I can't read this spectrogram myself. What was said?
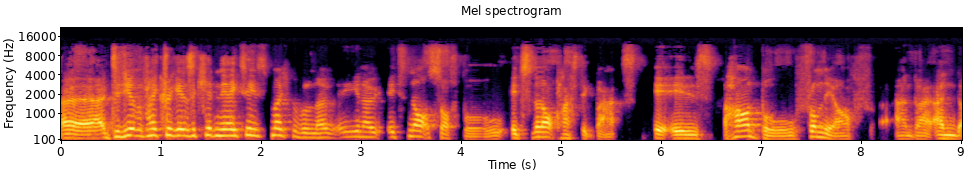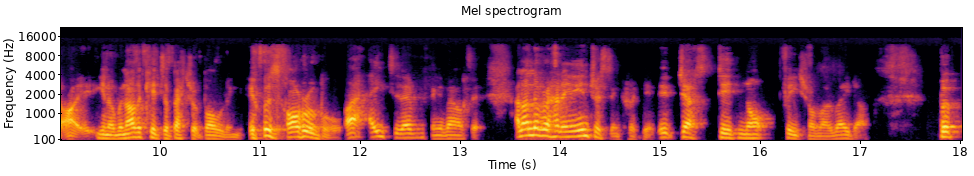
uh, did you ever play cricket as a kid in the 80s? Most people know, you know, it's not softball, it's not plastic bats, it is a hard ball from the off. And, uh, and I, you know, when other kids are better at bowling, it was horrible. I hated everything about it. And I never had any interest in cricket. It just did not feature on my radar. But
